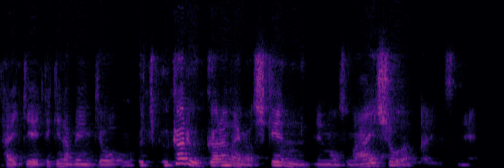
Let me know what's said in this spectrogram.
体系的な勉強、受かる、受からないは試験へのその相性だったりですね、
